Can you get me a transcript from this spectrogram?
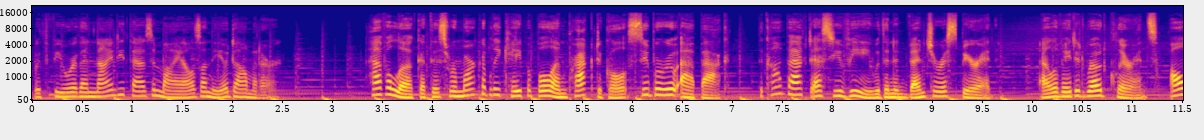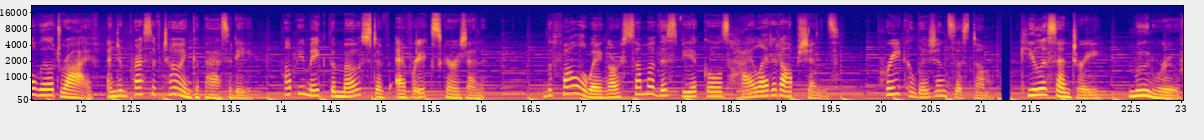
with fewer than 90,000 miles on the odometer. Have a look at this remarkably capable and practical Subaru Outback, the compact SUV with an adventurous spirit. Elevated road clearance, all-wheel drive, and impressive towing capacity help you make the most of every excursion. The following are some of this vehicle's highlighted options. Pre-collision system, keyless entry, moonroof,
